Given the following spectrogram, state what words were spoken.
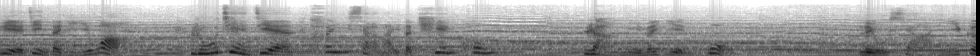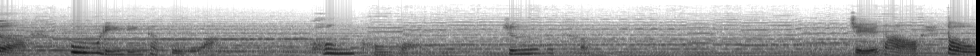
越近的遗忘，如渐渐黑下来的天空，让你们隐没，留下一个孤零零的我，空空的折腾，直到抖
